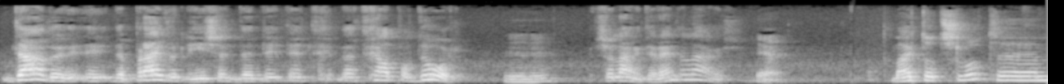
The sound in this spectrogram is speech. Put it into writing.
Daardoor, de, de private lease, dat, dat, dat, dat gaat wel door. Mhm. Zolang de rente laag is. Ja. Maar tot slot, ehm,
